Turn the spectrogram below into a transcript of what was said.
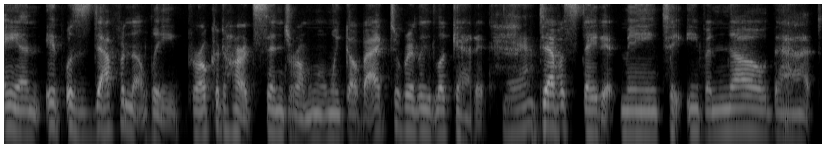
and it was definitely broken heart syndrome. When we go back to really look at it, yeah. devastated me to even know that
